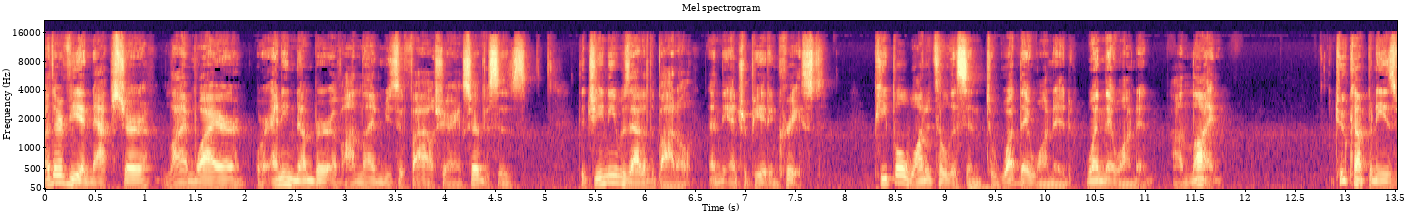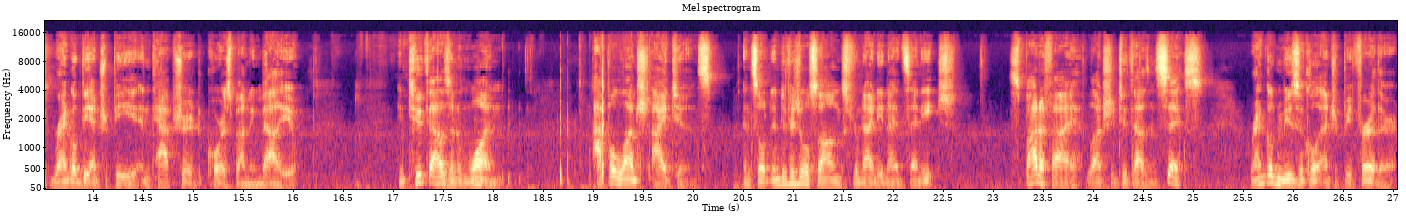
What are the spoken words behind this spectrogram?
Whether via Napster, LimeWire, or any number of online music file sharing services, the genie was out of the bottle and the entropy had increased. People wanted to listen to what they wanted when they wanted online. Two companies wrangled the entropy and captured corresponding value. In 2001, Apple launched iTunes and sold individual songs for 99 cents each. Spotify, launched in 2006, wrangled musical entropy further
